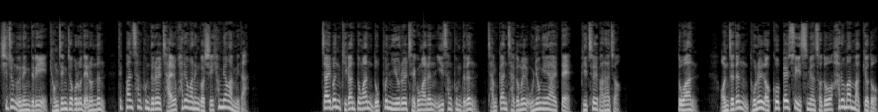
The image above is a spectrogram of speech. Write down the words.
시중 은행들이 경쟁적으로 내놓는 특판 상품들을 잘 활용하는 것이 현명합니다. 짧은 기간 동안 높은 이율을 제공하는 이 상품들은 잠깐 자금을 운용해야 할 때 빛을 발하죠. 또한 언제든 돈을 넣고 뺄 수 있으면서도 하루만 맡겨도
